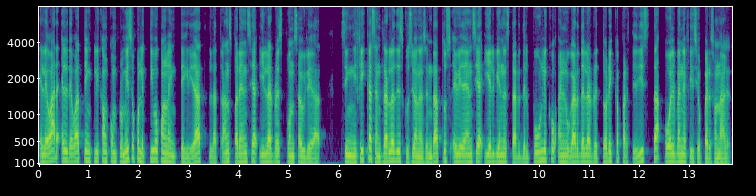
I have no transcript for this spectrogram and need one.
Elevar el debate implica un compromiso colectivo con la integridad, la transparencia y la responsabilidad. Significa centrar las discusiones en datos, evidencia y el bienestar del público en lugar de la retórica partidista o el beneficio personal.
